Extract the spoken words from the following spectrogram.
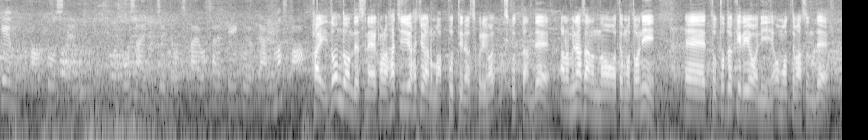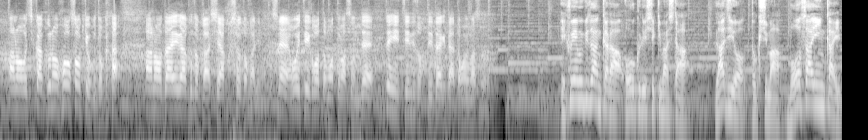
ゲームとかを通して防災についてお伝えはされていく予定ありますか？はい、どんどんですねこの88話のマップっていうのを作りま作ったんであの皆さんのお手元に、えーっと届けるように思ってますんであの近くの放送局とか あの大学とか市役所とかにもですね置いていこうと思ってますんでぜひ手に取っていただきたいと思います。FM ビザンからお送りしてきましたラジオ徳島防災委員会。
